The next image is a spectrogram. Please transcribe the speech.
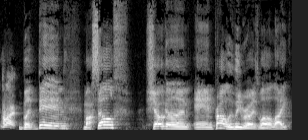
Right. But then myself, Shogun, and probably Leroy as well, like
